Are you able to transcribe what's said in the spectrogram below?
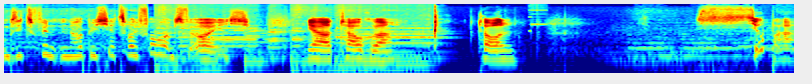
Um sie zu finden, habe ich hier zwei VMs für euch. Ja, Taucher. Toll. Super.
